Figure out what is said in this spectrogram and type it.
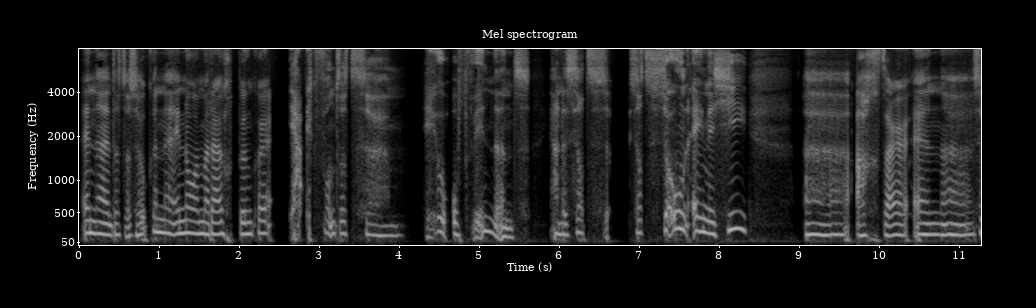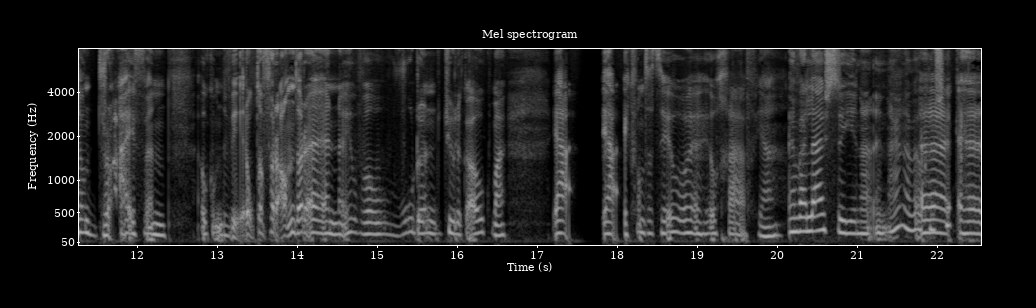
En eh, dat was ook een enorme ruige punker. Ja, ik vond het eh, heel opwindend. Ja, er zat, zat zo'n energie eh, achter. En eh, zo'n drive. En ook om de wereld te veranderen. En heel veel woede natuurlijk ook. Maar ja, ja ik vond het heel, eh, heel gaaf, ja. En waar luisterde je naar? Naar, naar welke Eh, muziek? eh,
